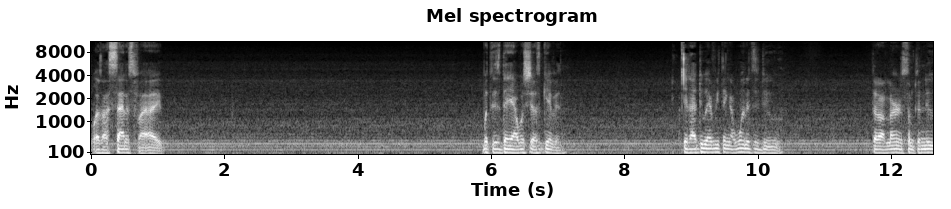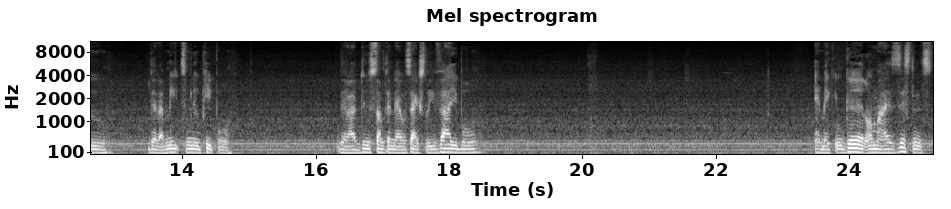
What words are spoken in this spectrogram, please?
was I satisfied with this day I was just given? Did I do everything I wanted to do? Did I learn something new? Did I meet some new people? Did I do something that was actually valuable? And making good on my existence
